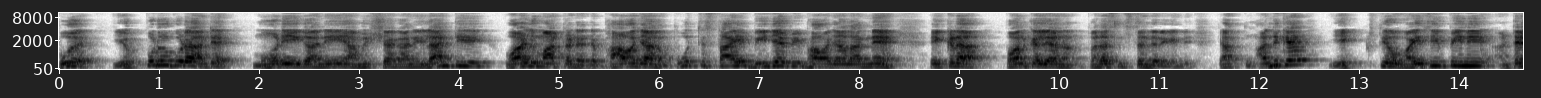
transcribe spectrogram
పూ ఎప్పుడూ కూడా అంటే మోడీ కానీ అమిత్ షా కానీ ఇలాంటి వాళ్ళు మాట్లాడే అంటే భావజాలం పూర్తి స్థాయి బీజేపీ భావజాలాన్నే ఇక్కడ పవన్ కళ్యాణ్ ప్రదర్శించడం జరిగింది. అందుకే వైసీపీని అంటే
